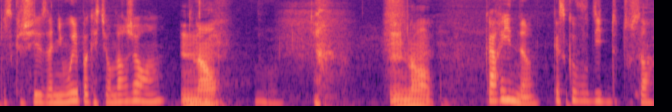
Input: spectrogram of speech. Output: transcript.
Parce que chez les animaux, il n'est pas question d'argent. hein. Non. non. Karine, qu'est-ce que vous dites de tout ça?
